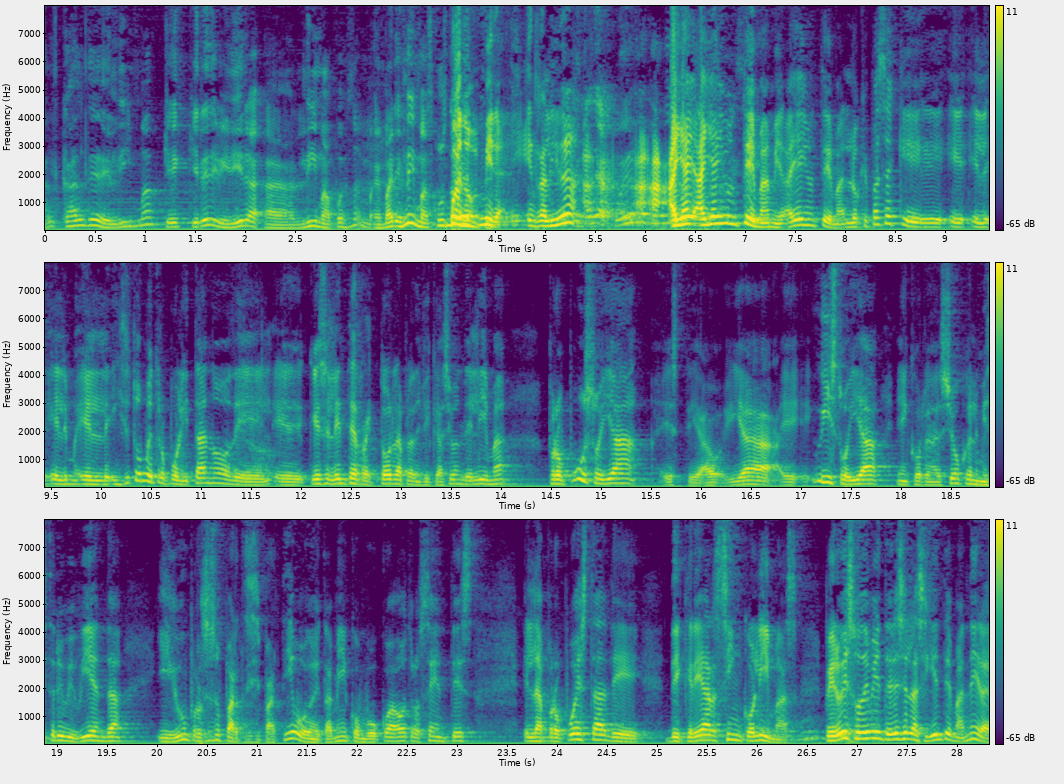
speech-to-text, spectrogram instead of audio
alcalde de Lima que quiere dividir a, Lima, pues, en varias Limas. Bueno, mira, en realidad, ahí hay, un tema, mira, ahí hay un tema. Lo que pasa es que eh, el, Instituto Metropolitano, de, eh, que es el ente rector de la planificación de Lima, propuso ya, este, ya eh, hizo ya en coordinación con el Ministerio de Vivienda y un proceso participativo donde también convocó a otros entes, la propuesta de, crear cinco limas. Pero eso debe entenderse de la siguiente manera.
